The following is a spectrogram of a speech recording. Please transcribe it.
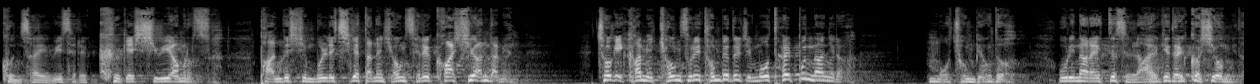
군사의 위세를 크게 시위함으로써 반드시 물리치겠다는 형세를 과시한다면 적이 감히 경솔히 덤벼들지 못할 뿐 아니라 모총병도 우리나라의 뜻을 알게 될 것이옵니다.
